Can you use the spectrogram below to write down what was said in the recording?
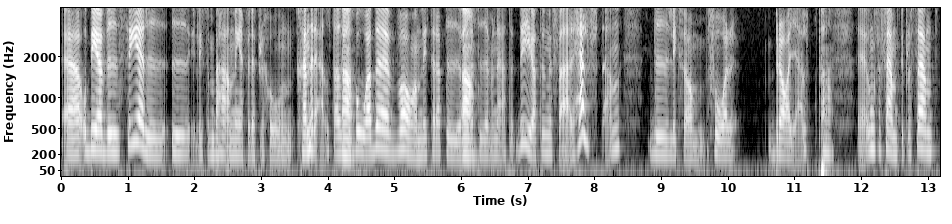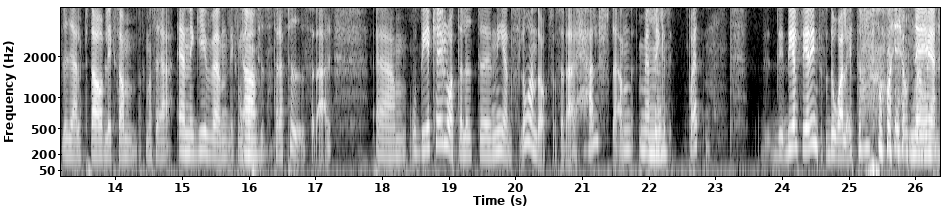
Eh, och det vi ser i, i liksom behandlingar för depression generellt, alltså Ja. både vanlig terapi och Ja. terapi över nätet, det är ju att ungefär hälften blir liksom, får bra hjälp. Eh, ungefär 50% blir hjälpta av liksom, vad ska man säga, any given liksom korttidsterapi sådär. Ehm, och det kan ju låta lite nedslående också sådär, hälften. Men jag Mm. tänker att på ett Dels är det inte så dåligt om man jämför Nej. med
